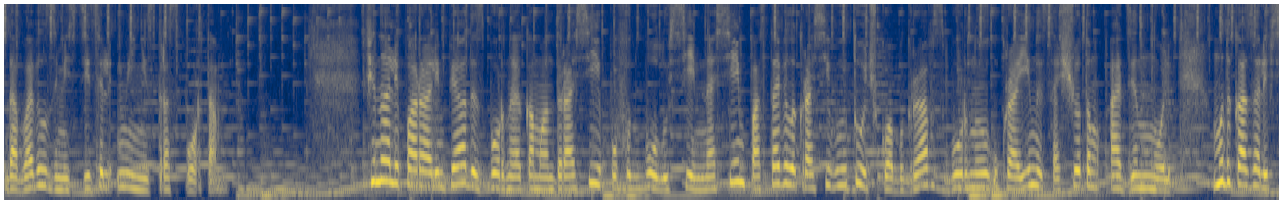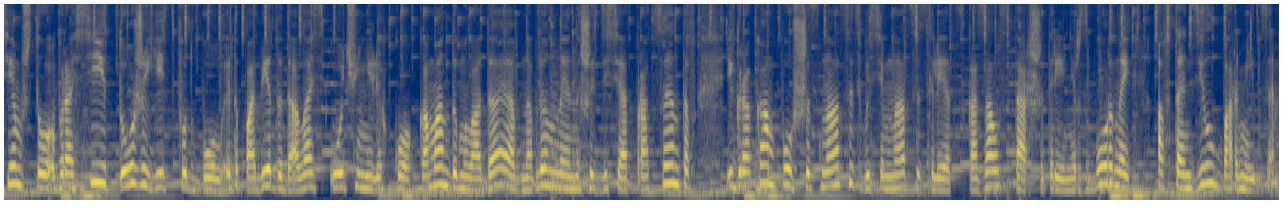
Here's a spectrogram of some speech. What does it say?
добавил заместитель министра спорта. В финале Паралимпиады сборная команды России по футболу 7 на 7 поставила красивую точку, обыграв сборную Украины со счетом 1-0. Мы доказали всем, что в России тоже есть футбол. Эта победа далась очень нелегко. Команда молодая, обновленная на 60%, игрокам по 16-18 лет, сказал старший тренер сборной Автандил Бармидзе.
